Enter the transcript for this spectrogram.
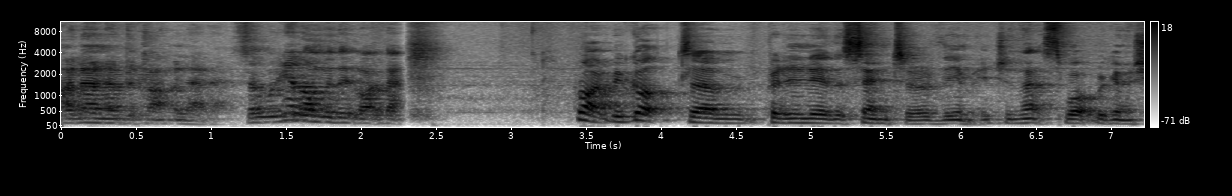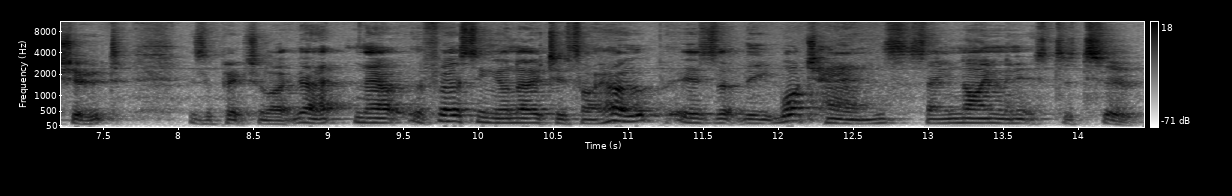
I don't have to climb a ladder. So we'll get on with it like that. Right, we've got um, pretty near the centre of the image and that's what we're going to shoot, is a picture like that. Now the first thing you'll notice, I hope, is that the watch hands say 9 minutes to 2.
